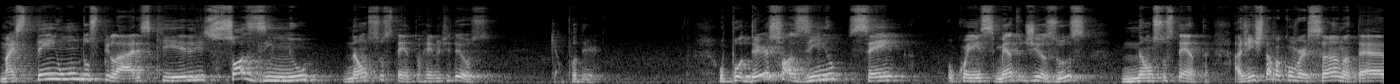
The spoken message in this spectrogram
Mas tem um dos pilares que ele sozinho não sustenta o reino de Deus, que é o poder. O poder sozinho, sem o conhecimento de Jesus, não sustenta. A gente estava conversando, até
